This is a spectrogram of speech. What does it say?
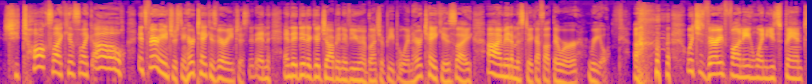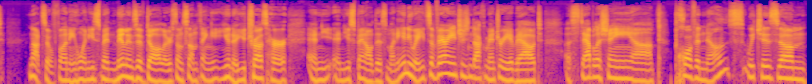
she talks like it's like oh it's very interesting. Her take is very interesting. And and they did a good job interviewing a bunch of people. And her take is like oh, i made a mistake. I thought they were real. Which is very funny when you spent not so funny when you spend millions of dollars on something. You know, you trust her and you, and you spend all this money. Anyway, it's a very interesting documentary about establishing uh, provenance, which is um,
